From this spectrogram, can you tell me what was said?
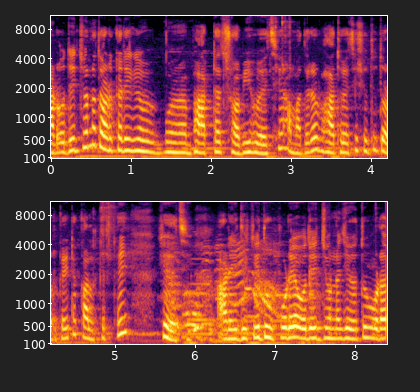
আর ওদের জন্য তরকারি ভাতটা সবই হয়েছে, আমাদেরও ভাত হয়েছে, শুধু তরকারিটা কালকেরটাই খেয়েছি। আর এদিকে দুপুরে ওদের জন্য যেহেতু ওরা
